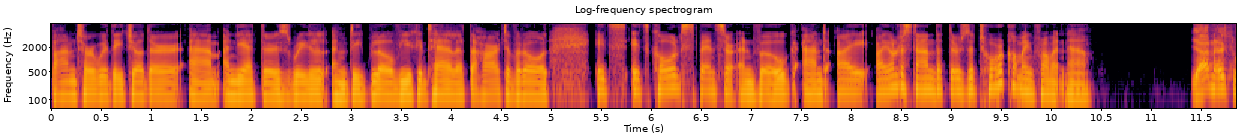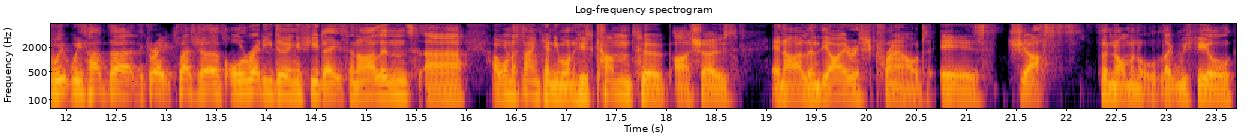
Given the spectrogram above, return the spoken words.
banter with each other um, and yet there's real and deep love. You can tell at the heart of it all. It's it's called Spencer and Vogue. And I, I understand that there's a tour coming from it now. Yeah, no, so we, have had the, the, great pleasure of already doing a few dates in Ireland. Uh, I want to thank anyone who's come to our shows in Ireland. The Irish crowd is just phenomenal. Like, we feel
